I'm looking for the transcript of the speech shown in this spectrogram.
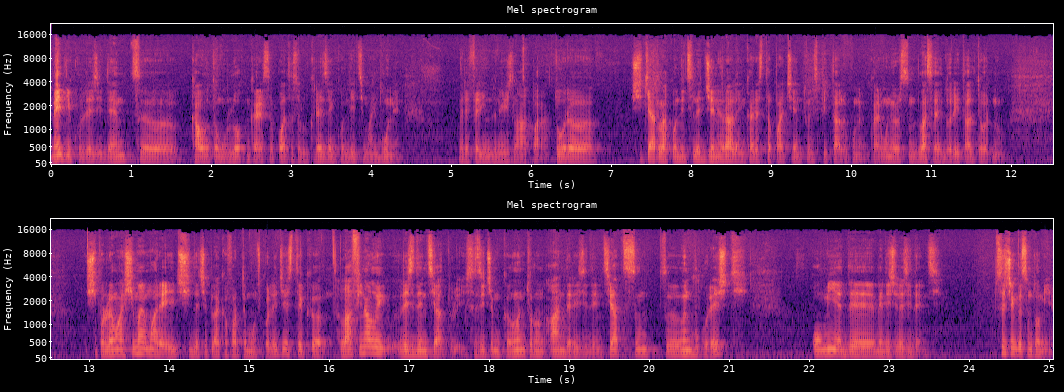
medicul rezident uh, caută un loc în care să poată să lucreze în condiții mai bune, referindu-ne aici la aparatură și chiar la condițiile generale în care stă pacientul în spital, care uneori sunt lase de dorit, alteori nu. Și problema și mai mare aici, și de ce pleacă foarte mulți colegi, este că la finalul rezidențiatului, să zicem că într-un an de rezidențiat sunt uh, în București o mie de medici rezidenți. Să zicem că sunt o mie.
